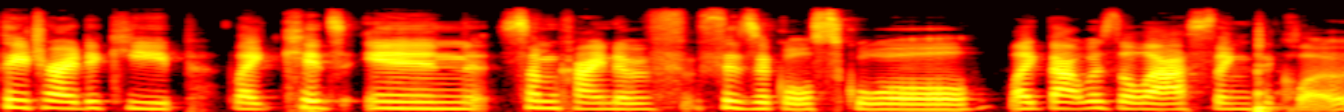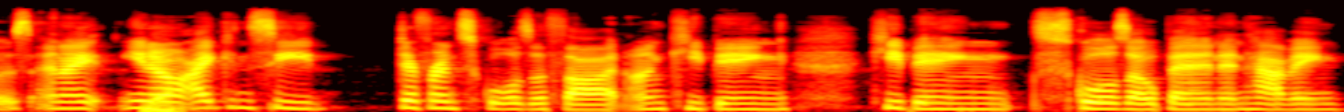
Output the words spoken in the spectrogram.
they tried to keep like kids in some kind of physical school. Like that was the last thing to close. And I, you know, I can see different schools of thought on keeping keeping schools open and having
